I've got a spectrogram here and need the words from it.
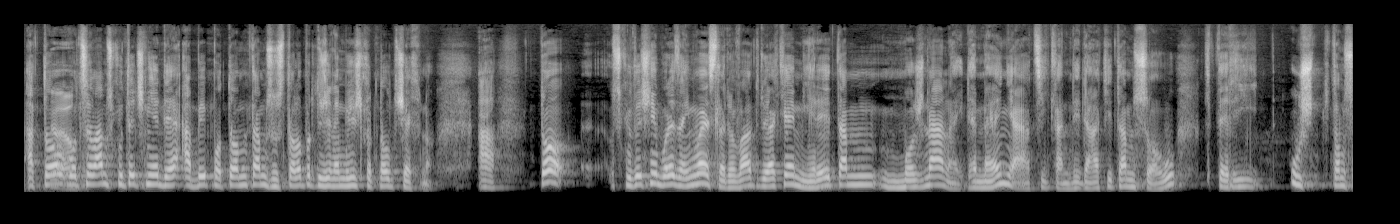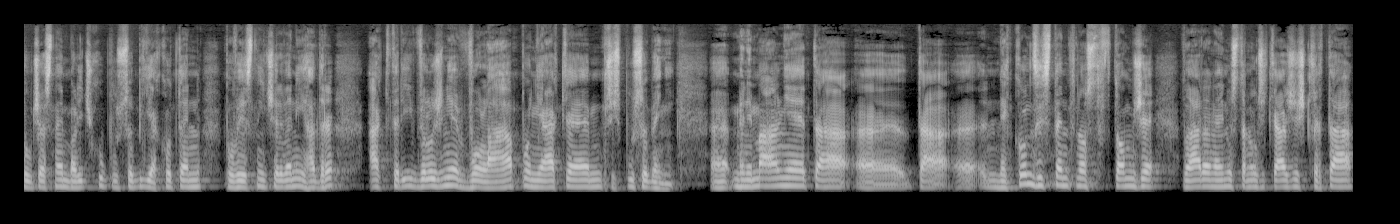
A to, o co vám skutečně jde, aby potom tam zůstalo, protože nemůže škrtnout všechno. A to skutečně bude zajímavé sledovat, do jaké míry tam možná najdeme, nějací kandidáti tam jsou, který už v tom současném balíčku působí jako ten pověstný červený hadr a který vyloženě volá po nějakém přizpůsobení. Eh, minimálně ta, eh, ta eh, nekonzistentnost v tom, že vláda na jednu stranu říká, že škrtá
